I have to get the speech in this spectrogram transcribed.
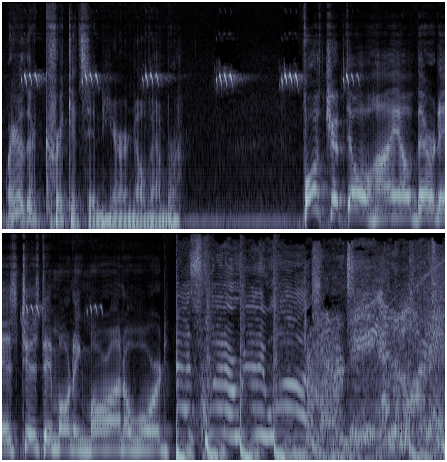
Why are there crickets in here in November? Fourth trip to Ohio. There it is. Tuesday morning moron award. That's what I really want. Trevor D in the morning.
